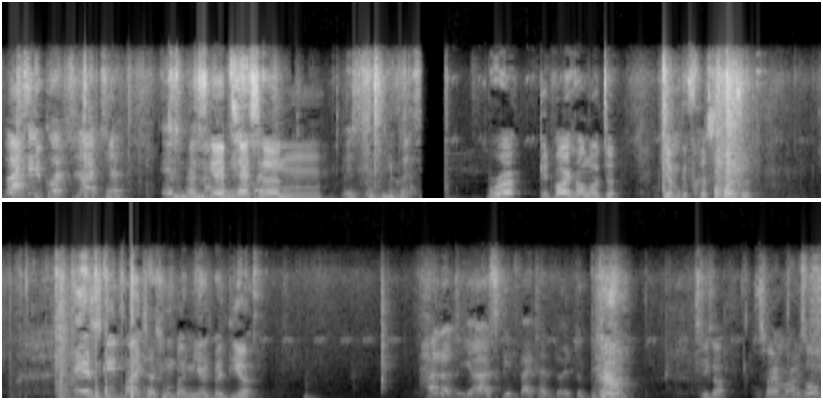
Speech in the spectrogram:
Warte kurz, Leute. Ähm, Es gibt Essen. Es gibt hier kurz. Bruh, geht weiter, Leute. Die haben gefressen, also. Es geht weiter schon bei mir und bei dir. Hallo, Leute, ja, es geht weiter, Leute. Digga, zweimal so.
